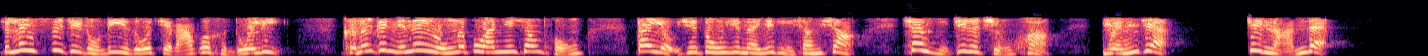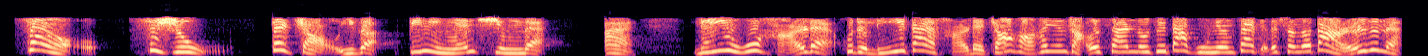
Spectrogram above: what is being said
就类似这种例子，我解答过很多例，可能跟你的内容呢不完全相同，但有些东西呢也挺相像。像你这个情况，人家这男的丧偶四十五，再找一个比你年轻的，哎。离异无孩的，或者离异带孩的，找好还想找个三十多岁大姑娘，再给他生个大儿子呢。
